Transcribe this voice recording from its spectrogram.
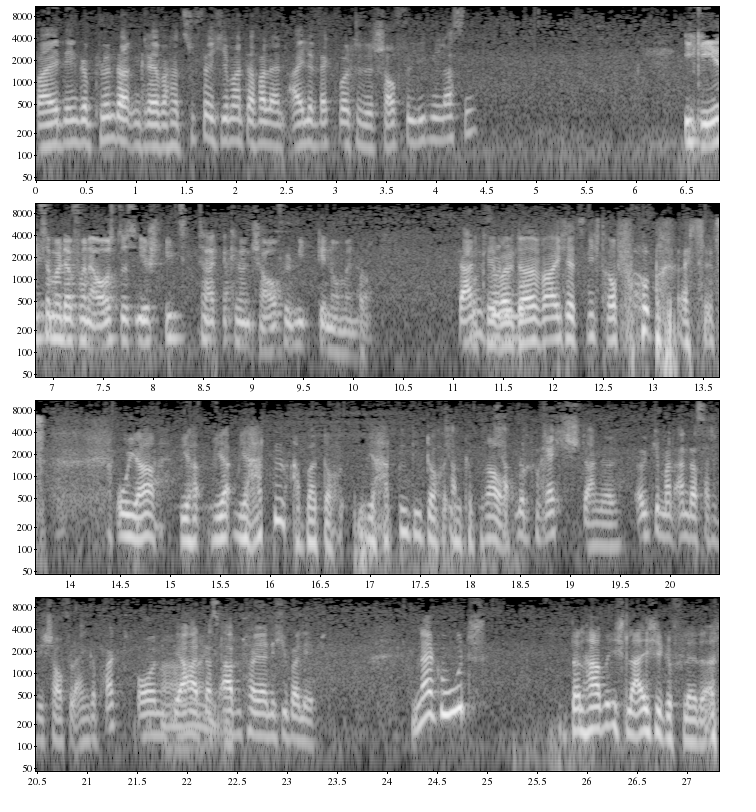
Bei den geplünderten Gräbern hat zufällig jemand, da weil er in Eile weg wollte, eine Schaufel liegen lassen? Ich gehe jetzt einmal davon aus, dass ihr Spitzhacke und Schaufel mitgenommen habt. Dann Okay, würde weil da war ich jetzt nicht drauf vorbereitet. Oh ja, wir, wir, wir hatten aber doch, wir hatten die doch im Ich Gebrauch. habe eine Brechstange. Irgendjemand anders hatte die Schaufel eingepackt und Ah, wer hat das ja. Abenteuer nicht überlebt? Na gut, dann habe ich Leiche geflattert.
